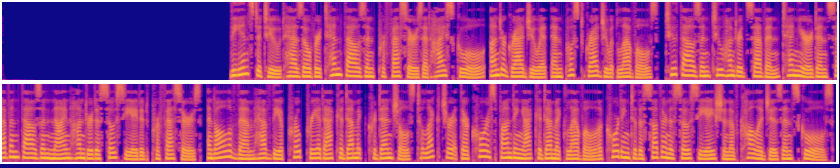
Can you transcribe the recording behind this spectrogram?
The institute has over 10,000 professors at high school, undergraduate and postgraduate levels, 2,207 tenured and 7,900 associated professors, and all of them have the appropriate academic credentials to lecture at their corresponding academic level according to the Southern Association of Colleges and Schools.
